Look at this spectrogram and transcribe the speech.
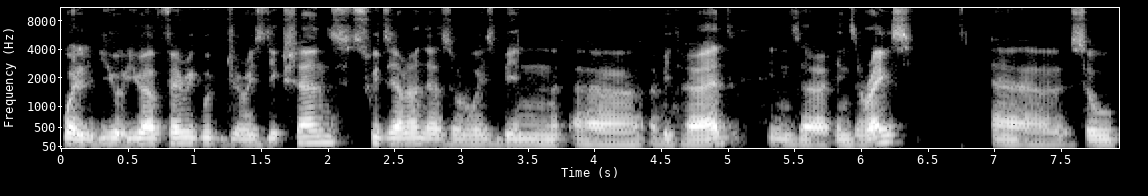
well you you have very good jurisdictions. Switzerland has always been uh, a bit ahead in the in the race, uh, so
